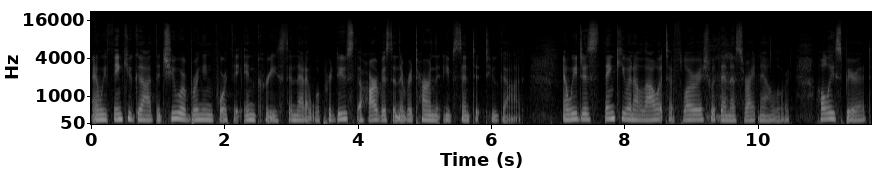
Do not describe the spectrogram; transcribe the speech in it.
And we thank you, God, that you are bringing forth the increase and that it will produce the harvest and the return that you've sent it to, God. And we just thank you and allow it to flourish within us right now, Lord. Holy Spirit,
